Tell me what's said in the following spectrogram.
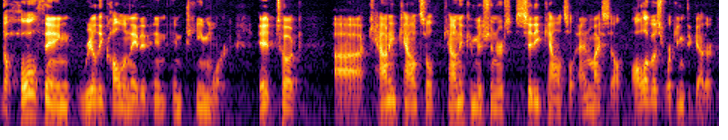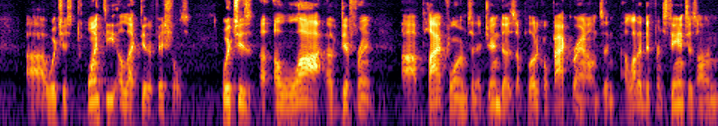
the whole thing really culminated in, in teamwork. It took uh, county council, county commissioners, city council, and myself, all of us working together, uh, which is 20 elected officials, which is a, a lot of different uh, platforms and agendas and political backgrounds and a lot of different stances on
